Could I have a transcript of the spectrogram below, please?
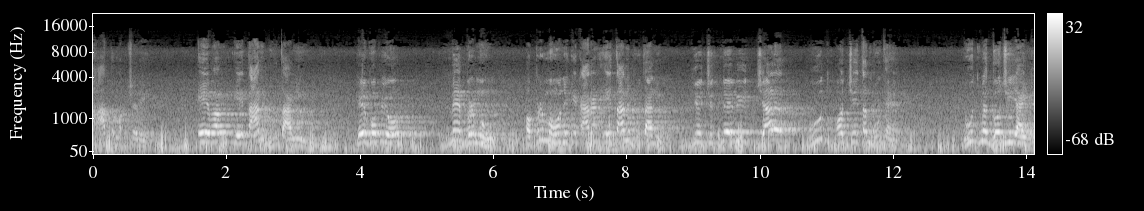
भात मक्षरे। एवं एतान भूतानी, हे गोपियो, मैं ब्रह्म हूँ और ब्रह्म होने के कारण एतान भूतानी, ये जितने भी जड़ भूत और चेतन भूत हैं, भूत में दो चीज़ आएँगे।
